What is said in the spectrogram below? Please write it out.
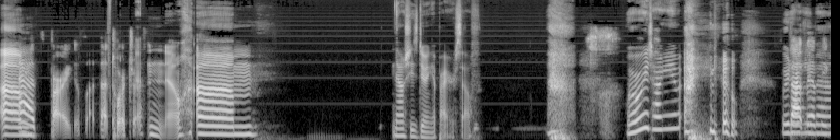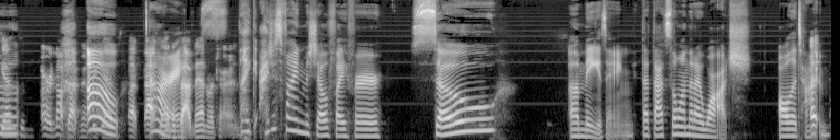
Um, That's purring is not that torturous. no. Um. Now she's doing it by herself. what were we talking about? I know. We're talking Batman about- begins, and- or not Batman Oh, begins, but Batman right. and Batman returns. Like I just find Michelle Pfeiffer so amazing that that's the one that I watch all the time.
